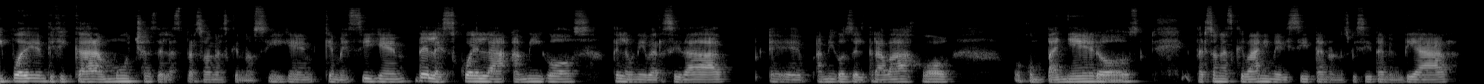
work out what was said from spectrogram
y puedo identificar a muchas de las personas que nos siguen, que me siguen de la escuela, amigos de la universidad, eh, amigos del trabajo o compañeros, personas que van y me visitan o nos visitan en diar.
